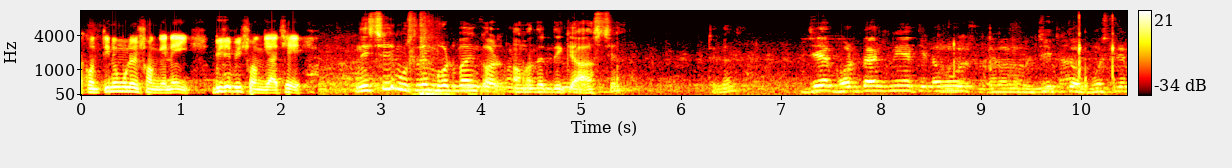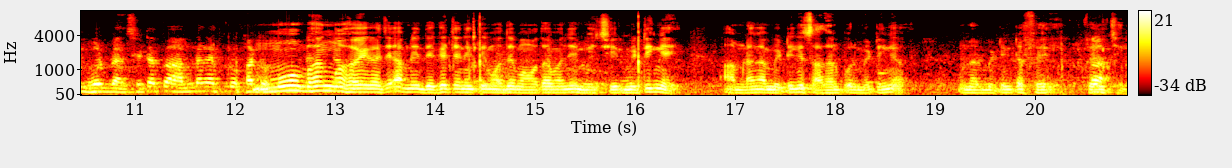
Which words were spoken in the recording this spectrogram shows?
এখন তৃণমূলের সঙ্গে নেই। বিজেপির সঙ্গে আছে। নিশ্চয়ই মুসলিম ভোট ব্যাংক আমাদের দিকে আসছে। ঠিক আছে? যে ভোট ব্যাংক নিয়ে তৃণমূল জিতত মুসলিম ভোট ব্যাংক সেটা তো আমডাঙ্গায় পুরো ফাটো মোহভঙ্গ হয়ে গেছে। আপনি দেখেছেন ইতিমধ্যে মমতা ব্যানার্জি মিছিল মিটিংয়ে আমডাঙ্গা মিটিংয়ে সাধনপুর মিটিংয়ে ওনার মিটিংটা ফেল ফেল ছিল।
